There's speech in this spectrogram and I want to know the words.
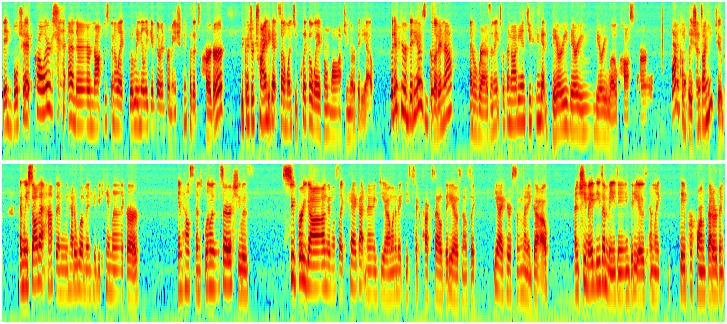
big bullshit callers and they're not just going to like willy nilly give their information because it's harder because you're trying to get someone to click away from watching their video. But if your video is good enough and resonates with an audience, you can get very, very, very low cost form completions on YouTube. And we saw that happen. We had a woman who became like our in house influencer. She was super young and was like, Hey, I got an idea. I want to make these TikTok style videos. And I was like, Yeah, here's some money, go. And she made these amazing videos and like they performed better than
